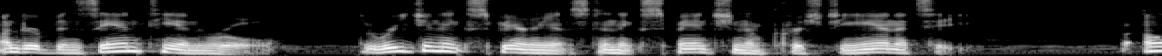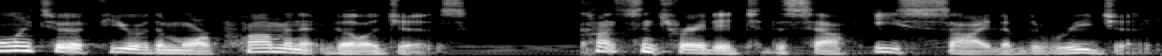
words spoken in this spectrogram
Under Byzantine rule, the region experienced an expansion of Christianity, but only to a few of the more prominent villages, concentrated to the southeast side of the region,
